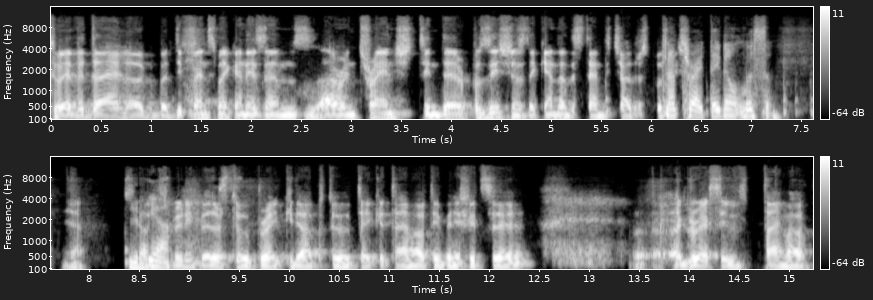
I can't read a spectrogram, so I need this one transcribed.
to have a dialogue, but defense mechanisms are entrenched in their positions. They can't understand each other's positions. That's right. They don't listen. Yeah. Yeah, Yeah. It's really better to break it up, to take a time out, even if it's a, a aggressive timeout.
